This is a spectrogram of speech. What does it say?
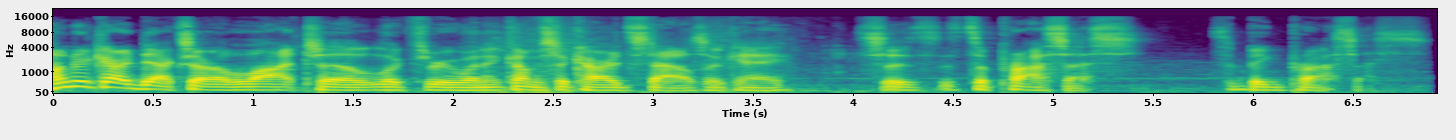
100 card decks are a lot to look through when it comes to card styles, okay? So it's, it's a process. It's a big process.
